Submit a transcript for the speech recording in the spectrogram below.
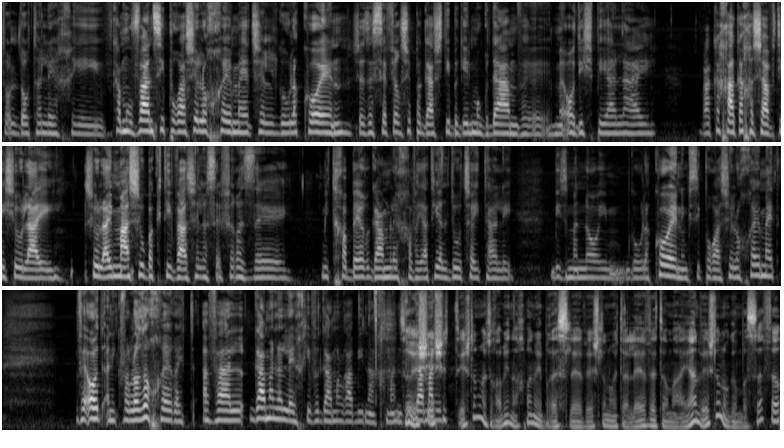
תולדות הלח"י. כמובן, סיפורה של לוחמת, של גאולה כהן, שזה ספר שפגשתי בגיל מוקדם ומאוד השפיע עליי. רק אחר כך חשבתי שאולי, שאולי משהו בכתיבה של הספר הזה מתחבר גם לחוויית ילדות שהייתה לי בזמנו עם גאולה כהן, עם סיפורה של לוחמת. ועוד, אני כבר לא זוכרת, אבל גם על הלח"י וגם על רבי נחמן. זהו, יש, על... יש, יש לנו את רבי נחמן מברסלב, ויש לנו את הלב ואת המעיין, ויש לנו גם בספר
